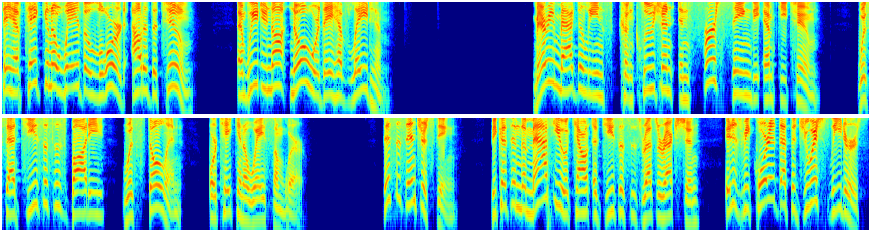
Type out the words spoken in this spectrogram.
They have taken away the Lord out of the tomb, and we do not know where they have laid him. Mary Magdalene's conclusion in first seeing the empty tomb was that Jesus' body was stolen or taken away somewhere. This is interesting because in the Matthew account of Jesus' resurrection, it is recorded that the Jewish leaders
